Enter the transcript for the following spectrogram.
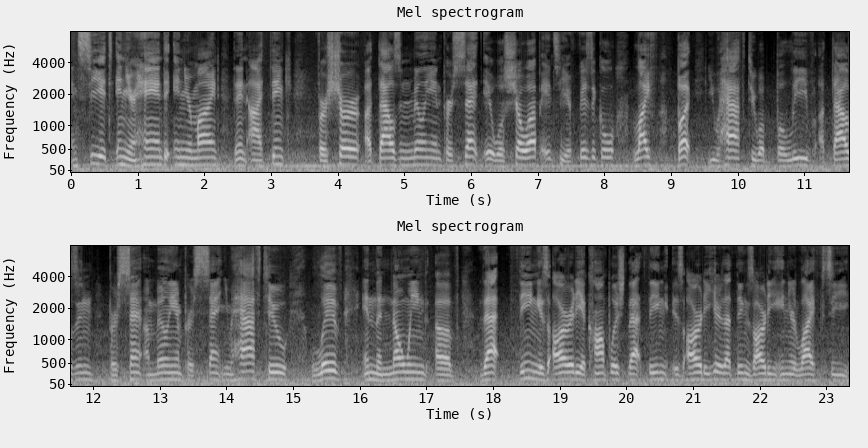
and see it in your hand, in your mind, then I think for sure a thousand million percent it will show up into your physical life but you have to uh, believe a thousand percent a million percent you have to live in the knowing of that thing is already accomplished, that thing is already here, that thing is already in your life. See,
